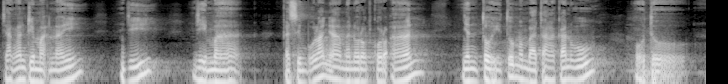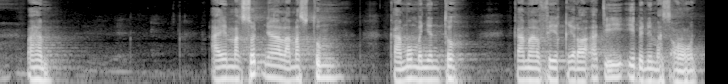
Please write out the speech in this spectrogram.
Jangan dimaknai ji, jima. Kesimpulannya menurut Quran, nyentuh itu membatalkan wu, wudhu. Paham? Ay maksudnya lamastum, kamu menyentuh kama fi qiraati Ibnu Mas'ud.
